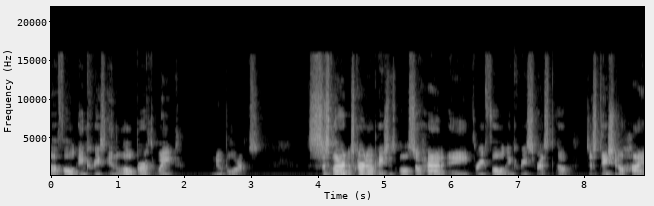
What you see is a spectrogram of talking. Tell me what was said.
uh, fold increase in low birth weight newborns. Scleroderma patients also had a threefold increased risk of gestational high,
